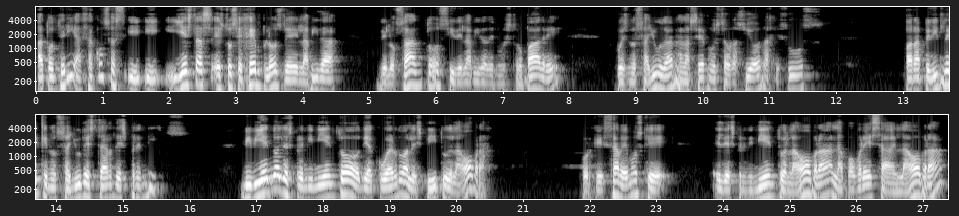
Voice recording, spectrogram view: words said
a tonterías, a cosas? Y, y, estas, estos ejemplos de la vida de los santos y de la vida de nuestro Padre, pues nos ayudan al hacer nuestra oración a Jesús para pedirle que nos ayude a estar desprendidos viviendo el desprendimiento de acuerdo al espíritu de la obra, porque sabemos que el desprendimiento en la obra, la pobreza en la obra,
